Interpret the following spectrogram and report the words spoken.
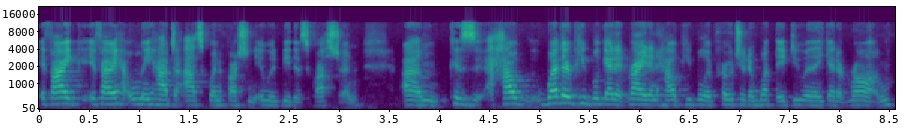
if i if i only had to ask one question it would be this question because how whether people get it right and how people approach it and what they do when they get it wrong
